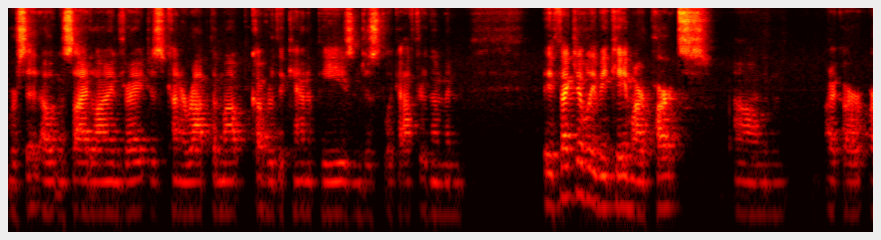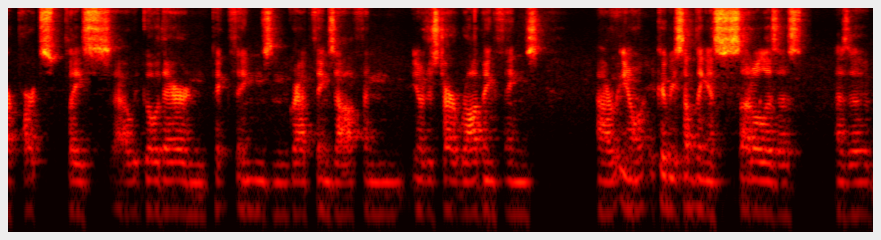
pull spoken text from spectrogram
were sit out in the sidelines, right? Just kind of wrap them up, cover the canopies, and just look after them. And they effectively became our parts, um, like our, our parts place. Uh, we'd go there and pick things and grab things off, and you know just start robbing things. Uh, you know, it could be something as subtle as a as a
